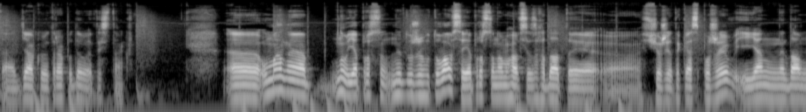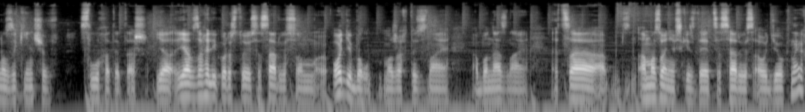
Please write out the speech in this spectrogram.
Так, дякую, треба подивитись так. Е, У мене, ну, я просто не дуже готувався, я просто намагався згадати, е, що ж я таке спожив, і я недавно закінчив слухати теж. Я я взагалі користуюся сервісом Audible, може хтось знає або не знає. Це Амазонівський, здається, сервіс аудіокниг.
